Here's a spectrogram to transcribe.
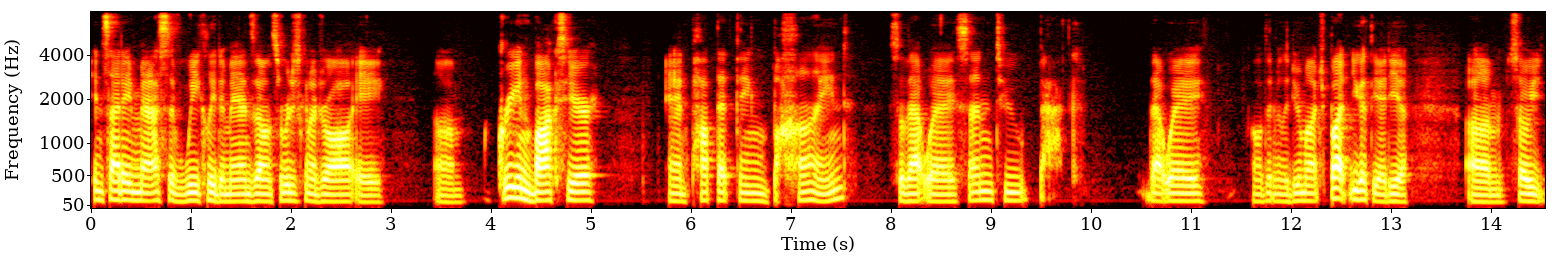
inside a massive weekly demand zone. So we're just going to draw a um, green box here and pop that thing behind. So that way, send to back. That way, well, it didn't really do much, but you get the idea. Um, so you,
